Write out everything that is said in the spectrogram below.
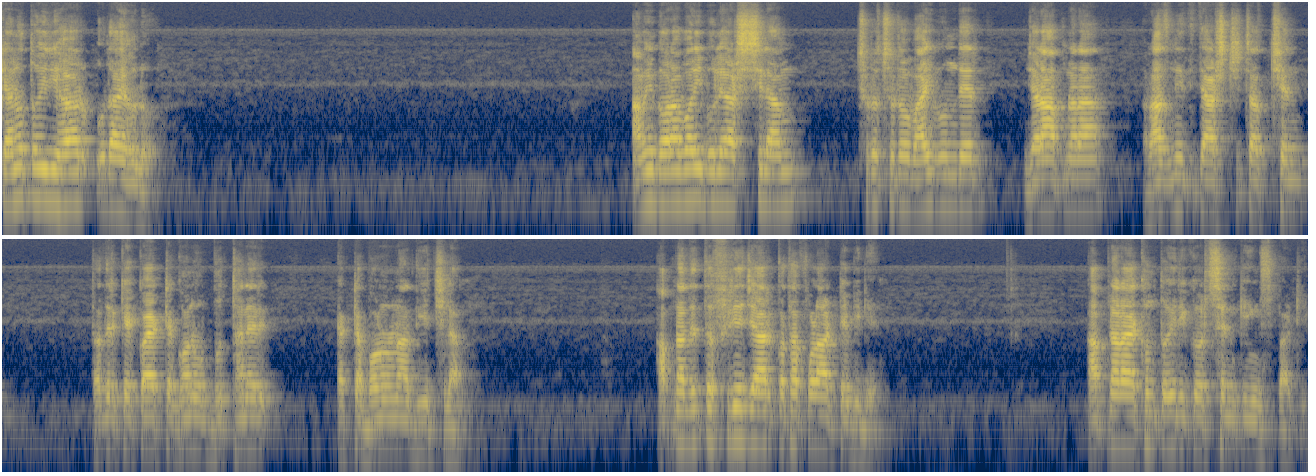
কেন তৈরি হওয়ার উদয় হলো? আমি বরাবরই বলে আসছিলাম, ছোট ছোট ভাই বোনদের যারা আপনারা রাজনীতিতে আসতে চাচ্ছেন, তাদেরকে কয়েকটা গণ অভ্যুত্থানের একটা বর্ণনা দিয়েছিলাম। আপনাদের তো ফিরে যাওয়ার কথা পড়ার টেবিলে। আপনারা এখন তৈরি করছেন কিংস পার্টি।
